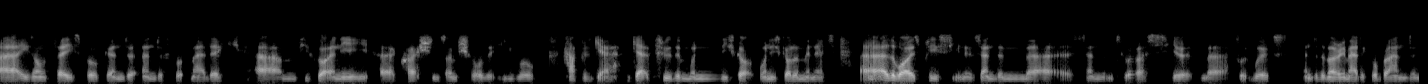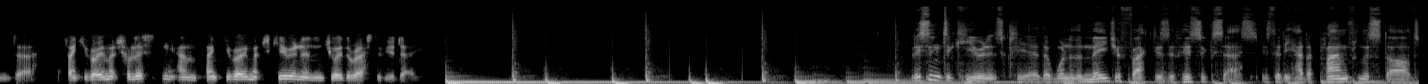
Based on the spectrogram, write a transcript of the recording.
Uh, he's on Facebook under under Foot Medic. Um, if you've got any uh, questions, I'm sure that he will happily get get through them when he's got when he's got a minute. Uh, otherwise, please you know send them uh, send them to us here at uh, Footworks under the Murray Medical brand. And uh, thank you very much for listening, and thank you very much, Kieran, and enjoy the rest of your day. Listening to Kieran, it's clear that one of the major factors of his success is that he had a plan from the start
